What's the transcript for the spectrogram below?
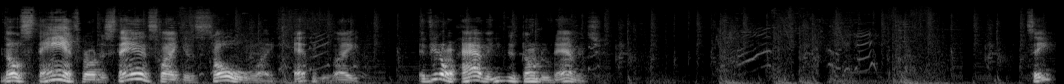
No stance, bro. The stance, like, is so, like, heavy. Like, if you don't have it, you just don't do damage. See?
